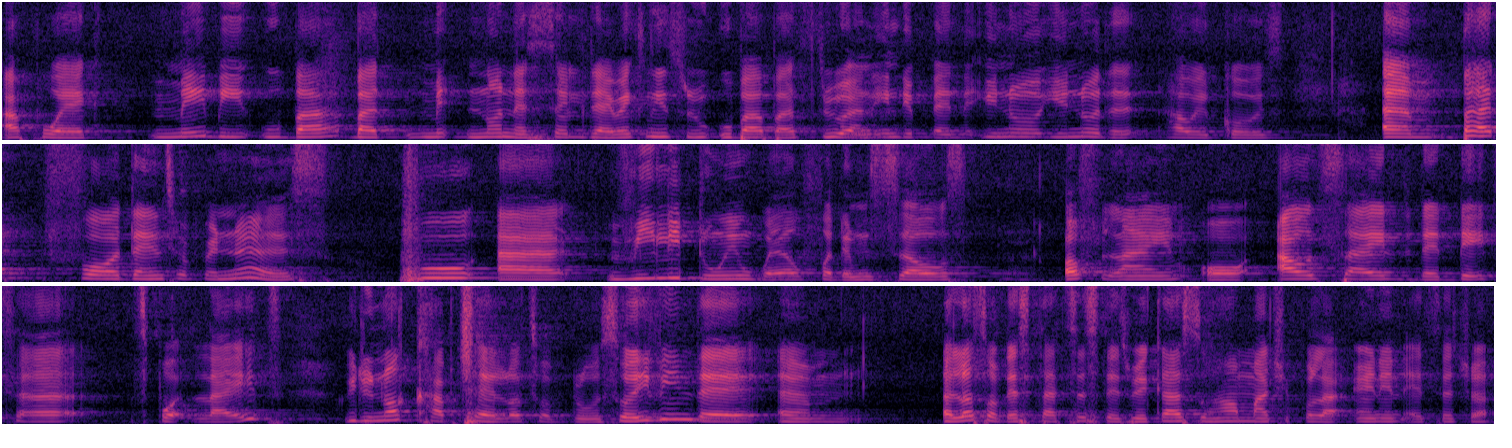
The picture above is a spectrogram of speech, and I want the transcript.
Upwork, maybe Uber, but not necessarily directly through Uber, but through an independent. You know, you know the, how it goes. Um, but for the entrepreneurs who are really doing well for themselves offline or outside the data spotlight, we do not capture a lot of those. So even the um, a lot of the statistics regards to how much people are earning, etc.,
